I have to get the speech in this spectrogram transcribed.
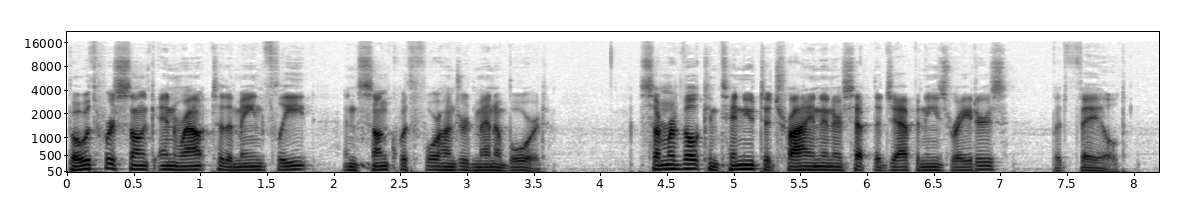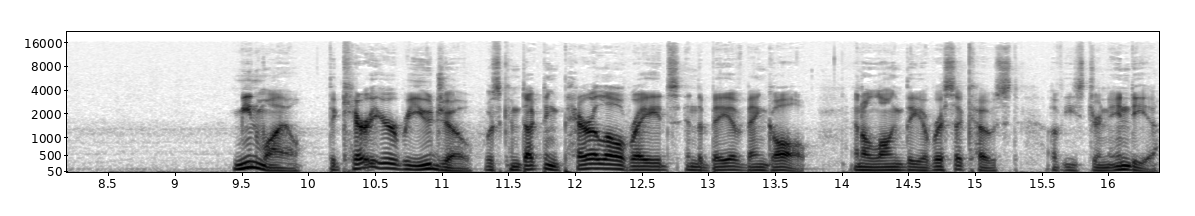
Both were sunk en route to the main fleet and sunk with 400 men aboard. Somerville continued to try and intercept the Japanese raiders, but failed. Meanwhile, the carrier Ryujo was conducting parallel raids in the Bay of Bengal and along the Orissa coast of eastern India.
